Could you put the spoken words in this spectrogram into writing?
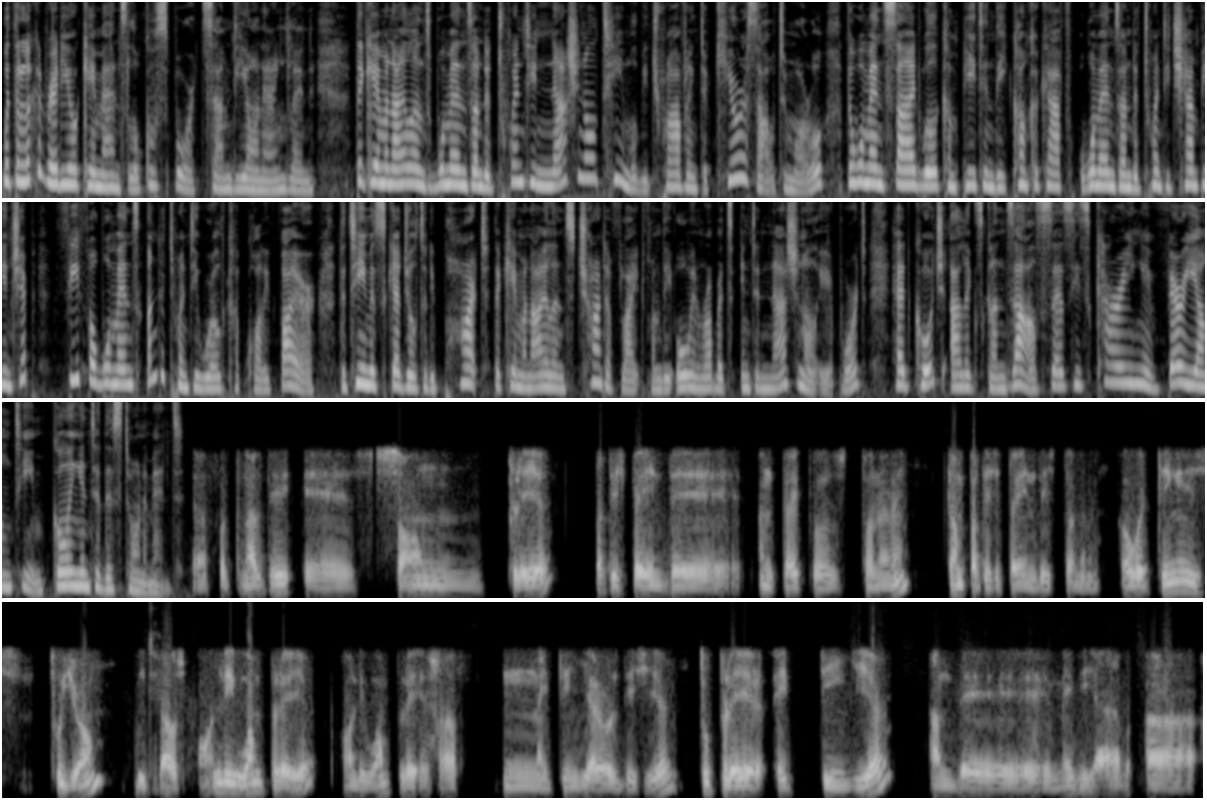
With a look at Radio Cayman's local sports, I'm Dion Anglin. The Cayman Islands women's under 20 national team will be traveling to Curacao tomorrow. The women's side will compete in the CONCACAF Women's Under 20 Championship, FIFA Women's Under 20 World Cup qualifier. The team is scheduled to depart the Cayman Islands charter flight from the Owen Roberts International Airport. Head coach Alex Gonzalez says he's carrying a very young team going into this tournament. Fortunately, uh, some players participate in the Ancaicos tournament can participate in this tournament. Our team is too young because okay. only one player, only one player have 19 year old this year, two player 18 year, and the, maybe uh, uh,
